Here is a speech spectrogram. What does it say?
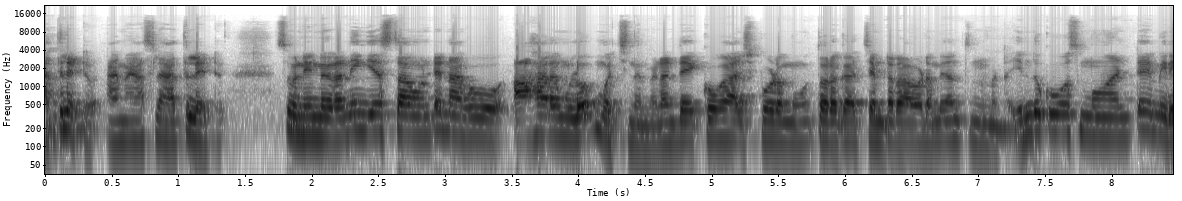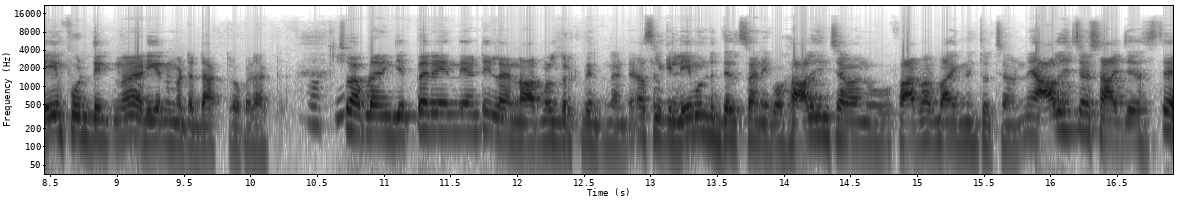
అథ్లెట్ ఆమె అసలు అథ్లెట్ సో నేను రన్నింగ్ చేస్తూ ఉంటే నాకు ఆహారం లోపం వచ్చింది అనమాట అంటే ఎక్కువగా అలసిపోవడము త్వరగా చెమట రావడం ఇదంతా అనమాట ఎందుకోసము అంటే మీరు ఏం ఫుడ్ తింటున్నారో అడిగారు అనమాట డాక్టర్ ఒక డాక్టర్. సో అప్పుడు ఆయన చెప్పారు ఏంటి అంటే ఇలా నార్మల్ దొరికి తింటున్నా అంటే అసలు ఏముంటుంది తెలుసా నీకు? ఆలోచించావా నువ్వు? ఫార్మర్ బ్యాగ్ నుంచి వచ్చావు నేను ఆలోచించడం స్టార్ట్ చేస్తే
